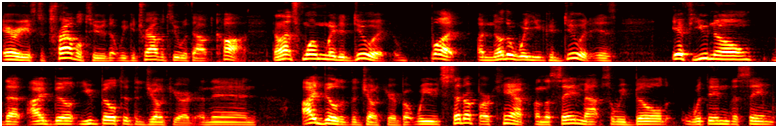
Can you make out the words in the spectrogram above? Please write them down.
areas to travel to that we could travel to without cost. Now, that's one way to do it, but another way you could do it is if you know that I built, you built at the junkyard, and then I build at the junkyard, but we set up our camp on the same map, so we build within the same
